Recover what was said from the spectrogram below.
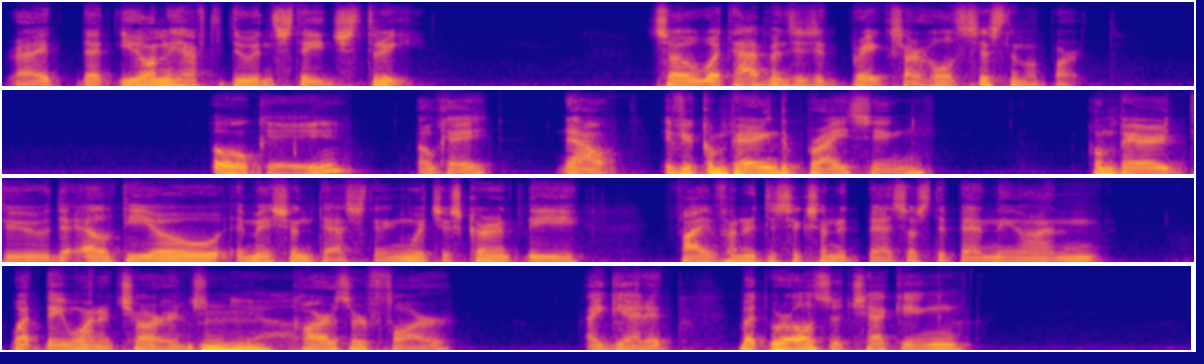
right? That you only have to do in stage three. So what happens is it breaks our whole system apart. Okay. Okay. Now, if you're comparing the pricing compared to the LTO emission testing, which is currently 500 to 600 pesos, depending on what they want to charge, mm-hmm. Yeah. cars are far. I get it. But we're also checking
